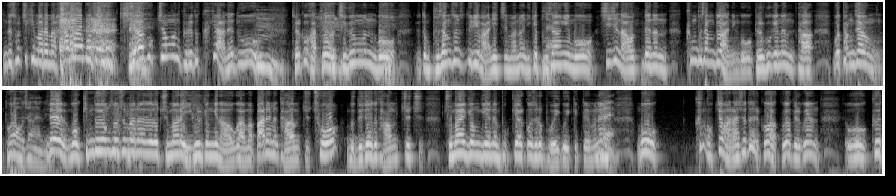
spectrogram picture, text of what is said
근데 솔직히 말하면 하나보다는 기아 걱정은 그래도 크게 안 해도 음. 될것 같아요. 지금은 뭐 어떤 부상 선수들이 많이 있지만은 이게 부상이 뭐 시즌 아웃 때는 큰 부상도 아닌 거고 결국에는 다 뭐 당장 돌아오잖아요. 그죠? 네, 뭐 김도영 선수만 하더라도 주말에 이글 경기 나오고 아마 빠르면 다음 주 초, 뭐 늦어도 다음 주 주, 말 경기에는 복귀할 것으로 보이고 있기 때문에 네. 뭐 큰 걱정 안 하셔도 될 것 같고요. 결국엔 어, 그,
